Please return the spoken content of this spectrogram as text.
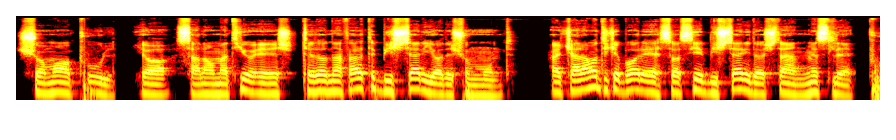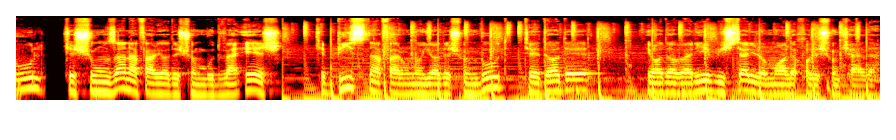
شما پول یا سلامتی و عشق تعداد نفرات بیشتری یادشون موند. و کلماتی که بار احساسی بیشتری داشتن مثل پول که 16 نفر یادشون بود و عشق که 20 نفر اونو یادشون بود تعداد یادآوری بیشتری رو مال خودشون کردن.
